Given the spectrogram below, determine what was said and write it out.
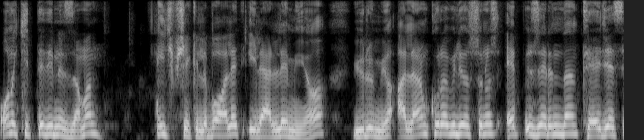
Onu kilitlediğiniz zaman Hiçbir şekilde bu alet ilerlemiyor, yürümüyor. Alarm kurabiliyorsunuz. App üzerinden TCS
